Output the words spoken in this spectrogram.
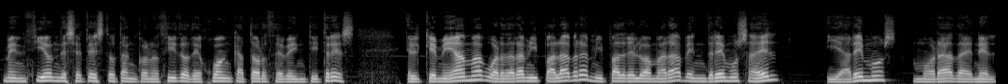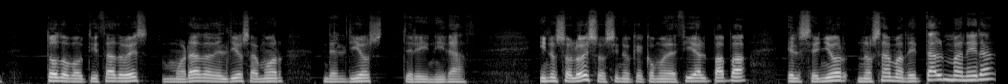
mención de ese texto tan conocido de Juan 14, 23. El que me ama guardará mi palabra, mi Padre lo amará, vendremos a él y haremos morada en él. Todo bautizado es morada del Dios amor, del Dios Trinidad. Y no solo eso, sino que, como decía el Papa, el Señor nos ama de tal manera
